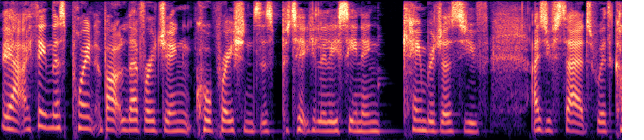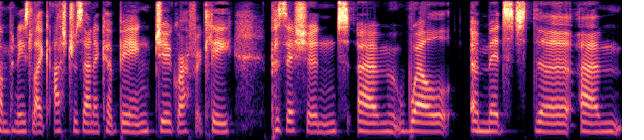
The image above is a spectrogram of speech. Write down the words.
Yeah, I think this point about leveraging corporations is particularly seen in Cambridge, as you've as you've said, with companies like AstraZeneca being geographically positioned um, well amidst the um,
